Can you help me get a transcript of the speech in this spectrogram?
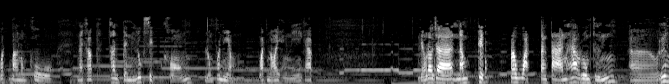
วัดบางนมโคนะครับ ท่านเป็นลูกศิษย์ของหลวงพ่อเนียมวัดน้อยแห่งนี้ครับ เดี๋ยวเราจะนำเกร็ดประวัติต่างๆนะฮะรวมถึงเเรื่อง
